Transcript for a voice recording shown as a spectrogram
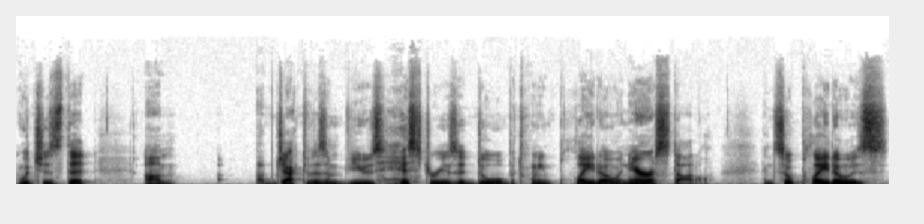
which is that um, objectivism views history as a duel between Plato and Aristotle. And so Plato is,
